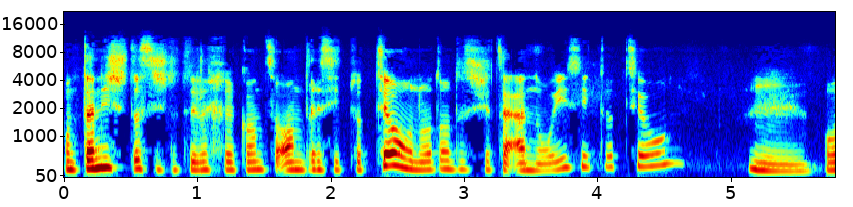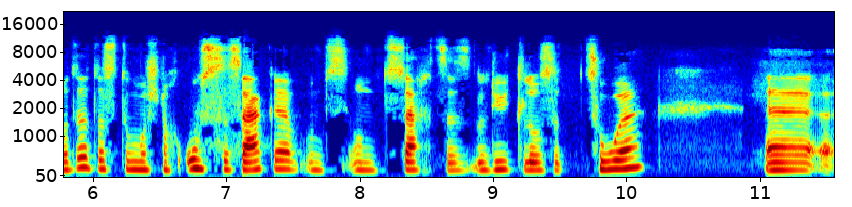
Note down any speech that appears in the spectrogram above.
Und dann ist das ist natürlich eine ganz andere Situation, oder? Und das ist jetzt auch eine neue Situation, Mhm. oder? Dass du musst nach außen sagen und, und 16 Leute hören zu. Äh,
